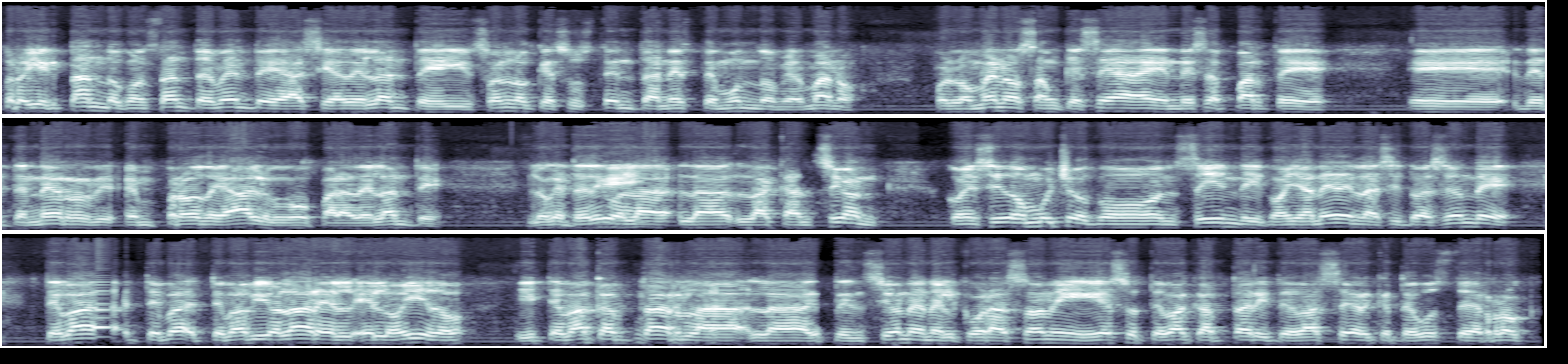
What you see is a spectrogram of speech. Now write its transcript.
proyectando constantemente hacia adelante y son lo que sustentan este mundo, mi hermano. Por lo menos, aunque sea en esa parte eh, de tener en pro de algo para adelante. Lo que te digo, la, la, la canción, coincido mucho con Cindy y con Janet en la situación de te va, te va, te va a violar el, el oído y te va a captar la, la tensión en el corazón y eso te va a captar y te va a hacer que te guste el rock.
